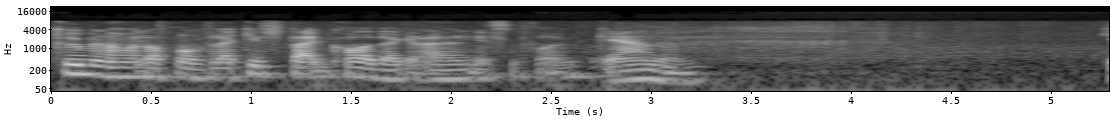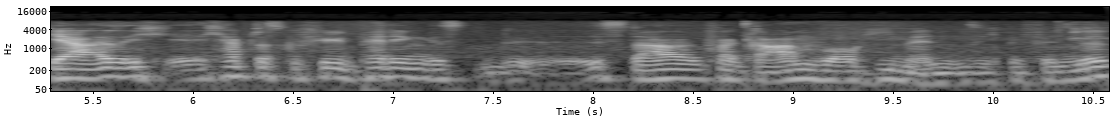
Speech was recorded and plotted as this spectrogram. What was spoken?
Ich grübel nochmal drauf rum, vielleicht gibt es bald einen Callback in einer der nächsten Folgen. Gerne. Ja, also ich, ich habe das Gefühl, Padding ist, ist da vergraben, wo auch He-Man sich befindet.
